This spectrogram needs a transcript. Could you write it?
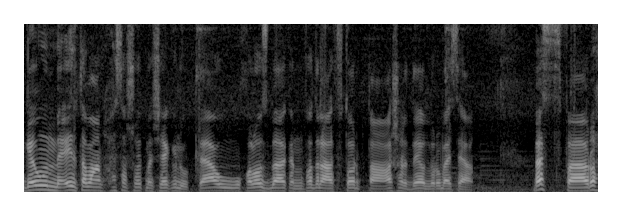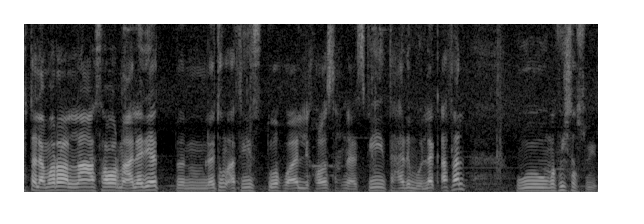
جو من المائده طبعا حصل شوية مشاكل وبتاع وخلاص بقى كان فاضل على الفطار بتاع 10 دقايق ولا ربع ساعة. بس فرحت العمارة اللي أنا هصور عليها ديت لقيتهم قافلين السطوح وقال لي خلاص إحنا آسفين اتحاد الملاك قفل ومفيش تصوير.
